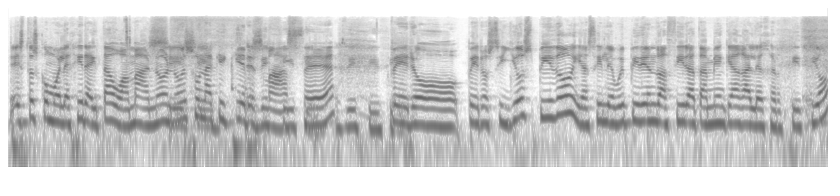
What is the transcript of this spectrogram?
esto es como elegir a Ita o a Ma, ¿no? no es una que quieres más, ¿eh? Pero, pero si yo os pido, y así le voy pidiendo a Cira también que haga el ejercicio,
